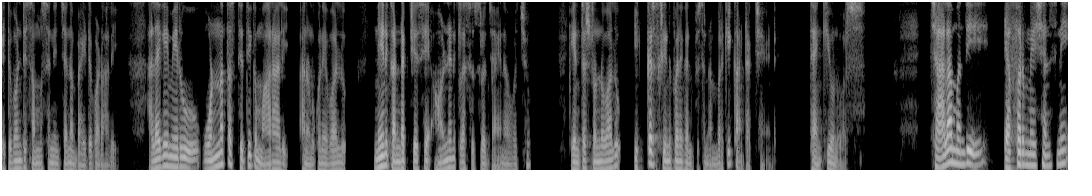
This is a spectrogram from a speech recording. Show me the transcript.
ఎటువంటి సమస్య నుంచైనా బయటపడాలి. అలాగే మీరు ఉన్నత స్థితికి మారాలి అని అనుకునే వాళ్ళు నేను కండక్ట్ చేసే ఆన్లైన్ క్లాసెస్లో జాయిన్ అవ్వచ్చు. ఇంట్రెస్ట్ ఉన్నవాళ్ళు ఇక్కడ స్క్రీన్ పైన కనిపిస్తున్న నెంబర్కి కాంటాక్ట్ చేయండి. Thank you universe. చాలామంది ఎఫర్మేషన్స్ని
